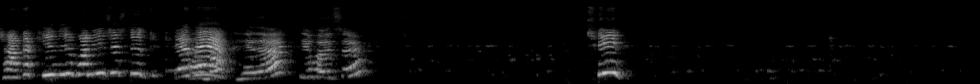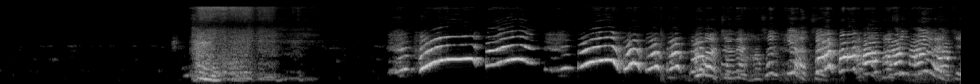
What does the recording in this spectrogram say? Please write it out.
চাটা কি দিয়ে বানিয়েছিস তুই? দেখ কি হয়েছে? ছি। হাসান কি আছে হাসান কি আছে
